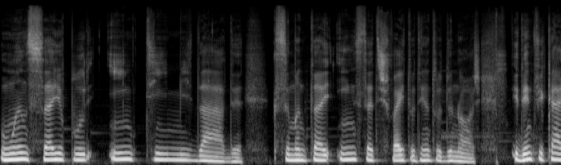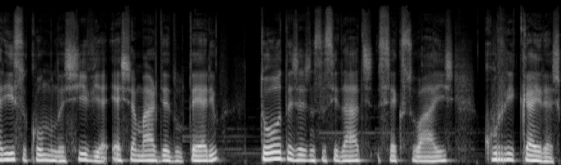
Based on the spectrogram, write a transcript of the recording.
um anseio por intimidade que se mantém insatisfeito dentro de nós. Identificar isso como lascívia é chamar de adultério todas as necessidades sexuais corriqueiras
